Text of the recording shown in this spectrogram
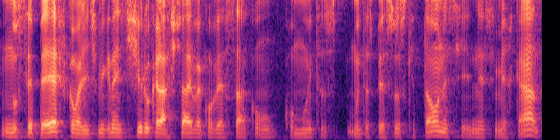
no CPF, como a gente migra, a gente tira o crachá e vai conversar com, com muitas, muitas pessoas que estão nesse, nesse mercado,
